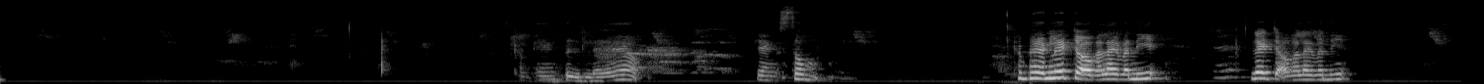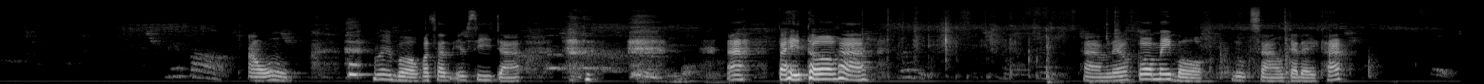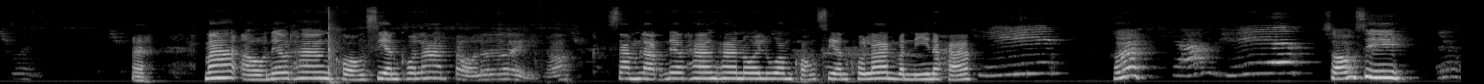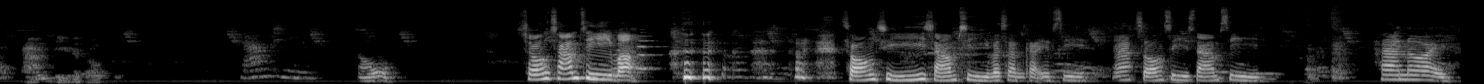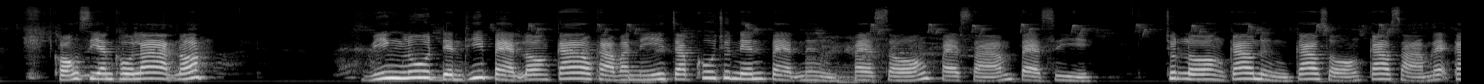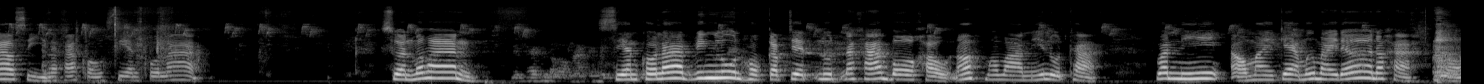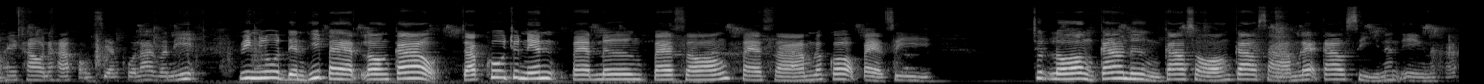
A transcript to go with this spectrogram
คำ แพงตื่นแล้ว แกงส้มคำแพงเลขจะออกอะไรวันนี้ เลขจะออกอะไรวันนี้ เอาไม่บอกประสันเอฟซีจ้าอะ ไปต่อค่ะ ถามแล้วก็ไม่บอกลูกสาวกระไดคะอะ มาเอาแนวทางของเซียนโคราชต่อเลยเนาะ สำหรับแนวทางฮานอยรวมของเซียนโคราชวันนี้นะคะฮะสองสี่สามสี่ก็สองสี่เอาสองสามสี่บ่สองสี่สามสี่ประสันค่ะเอฟซีอะสองสี่สามสี่ห้าน้อย ของเซียนโคราชเนาะ วิ่งลูดเด่นที่แปดรองเก้าค่ะ วันนี้จับคู่ชุดเน้นแปดหนึ่งแปดสองแปดสามแปดสี่ชุดรองเก้าหนึ่งเก้าสองเก้าสามและเก้าสี่นะคะ ของเซียนโคราช ส่วนเมื่อวานเซียนโคราชวิ่งลูดหกกับเจ็ดหลุดนะคะ บอเข่าเนาะเมื่อวานนี้หลุดค่ะ วันนี้เอาไม้แก้มือไม้เด้อเนาะค่ะขอให้เข้านะคะ ของเซียนโคราชวันนี้ วิ่งลูดเด่นที่แปดรองเก้าจับคู่ชุดเน้นแปดหนึ่งแปดสองแปดสามแล้วก็แปดสี่ชุดรองเก้าหนึ่งเก้าสองเก้าสามและเก้าสี่นั่นเองนะคะ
